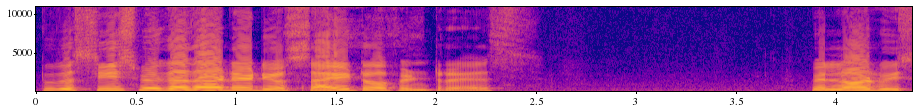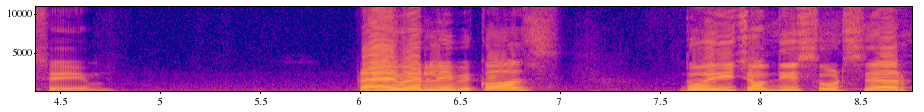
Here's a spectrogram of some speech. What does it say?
to the seismic hazard at your site of interest will not be same primarily because though each of these sources are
